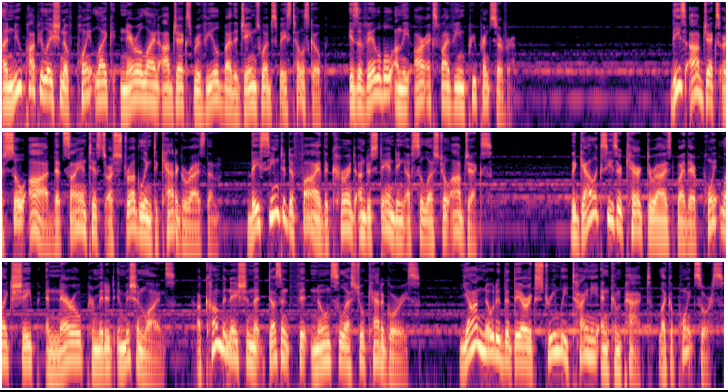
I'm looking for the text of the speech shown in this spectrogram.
A New Population of Point-like Narrow-Line Objects Revealed by the James Webb Space Telescope, is available on the arXiv preprint server. These objects are so odd that scientists are struggling to categorize them. They seem to defy the current understanding of celestial objects. The galaxies are characterized by their point-like shape and narrow permitted emission lines, a combination that doesn't fit known celestial categories. Yan noted that they are extremely tiny and compact, like a point source,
